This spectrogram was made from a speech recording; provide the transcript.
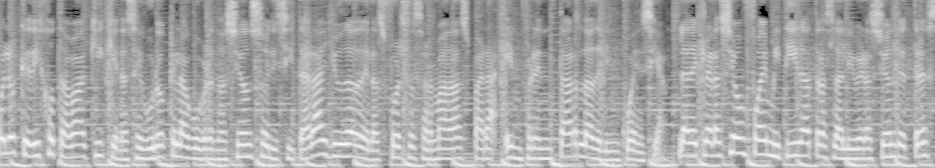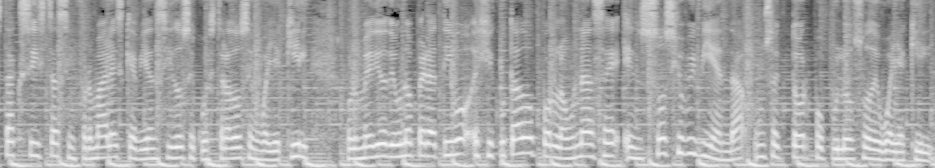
Fue lo que dijo Tabaqui, quien aseguró que la gobernación solicitará ayuda de las Fuerzas Armadas para enfrentar la delincuencia. La declaración fue emitida tras la liberación de tres taxistas informales que habían sido secuestrados en Guayaquil por medio de un operativo ejecutado por la UNACE en Socio Vivienda, un sector populoso de Guayaquil.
